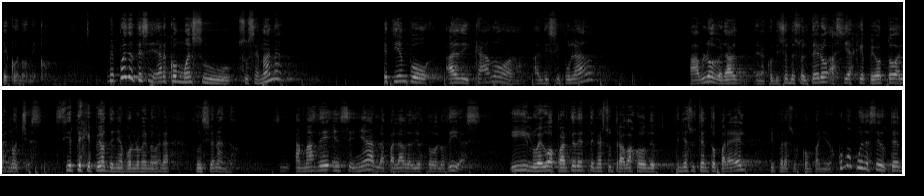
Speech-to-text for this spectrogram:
económico. ¿Me puede usted enseñar cómo es su, su semana? ¿Qué tiempo ha dedicado al discipulado? Pablo, ¿verdad? En la condición de soltero, hacía GPO todas las noches. Siete GPO tenía por lo menos, ¿verdad? Funcionando. A más de enseñar la palabra de Dios todos los días. Y luego, aparte de tener su trabajo donde tenía sustento para él y para sus compañeros. ¿Cómo puede ser usted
